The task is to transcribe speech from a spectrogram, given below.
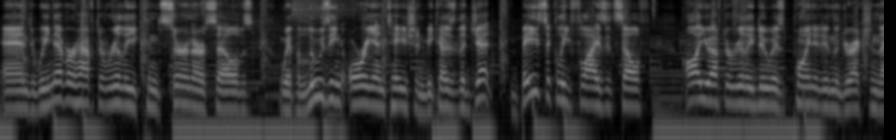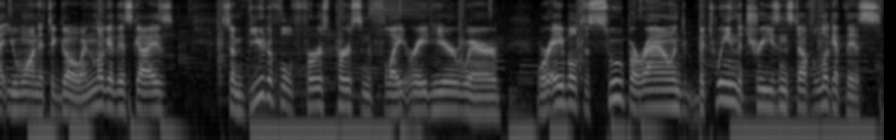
and we never have to really concern ourselves with losing orientation because the jet basically flies itself. All you have to really do is point it in the direction that you want it to go. And look at this, guys. Some beautiful first-person flight right here where we're able to swoop around between the trees and stuff. Look at this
